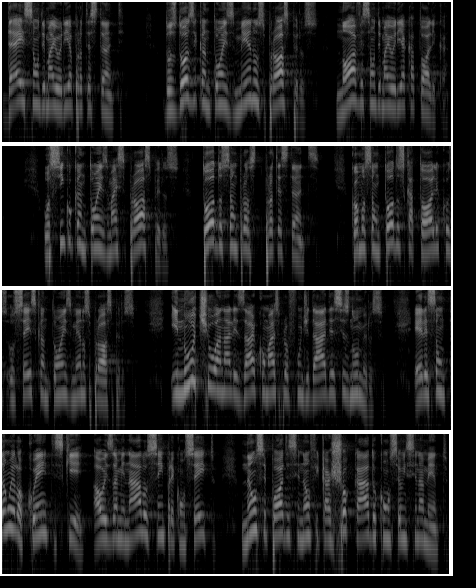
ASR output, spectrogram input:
10 são de maioria protestante. Dos 12 cantões menos prósperos, 9 são de maioria católica. Os cinco cantões mais prósperos, todos são protestantes. Como são todos católicos, os seis cantões menos prósperos. Inútil analisar com mais profundidade esses números. Eles são tão eloquentes que, ao examiná-los sem preconceito, não se pode senão ficar chocado com o seu ensinamento.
